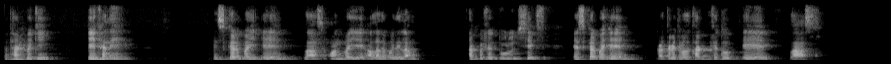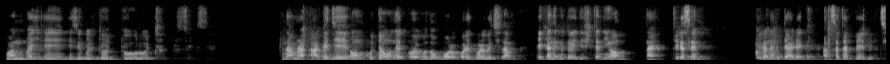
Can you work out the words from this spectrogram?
থাকবে কি? এখানে square by a plus one by a আলাদা করে দিলাম, থাকবে শুধু two root six square by a কাছাকাছি কথা থাকবে শুধু a plus one by a is equal to two root six আমরা আগে যে অঙ্কটা অনেকভাবে বড় করে করে গেছিলাম, এখানে কিন্তু এই জিনিসটা নিয়ম নাই, ঠিক আছে? এখানে আমি ডাইরেক্ট আনসারটা পেয়ে গিয়েছি।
